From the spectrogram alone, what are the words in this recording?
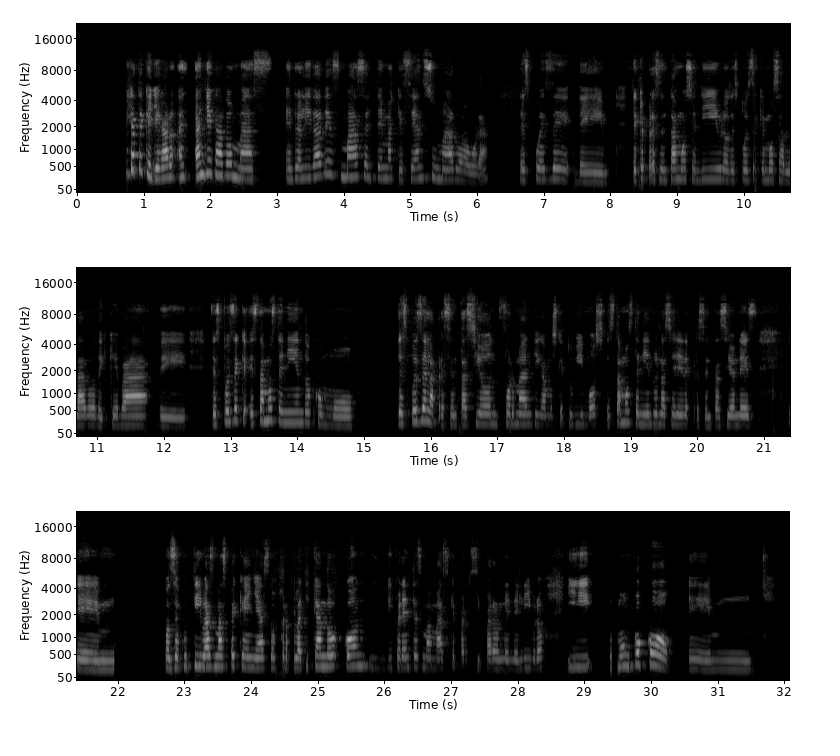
Fíjate que llegaron, han llegado más, en realidad es más el tema que se han sumado ahora, después de, de, que presentamos el libro, después de que hemos hablado de qué va, de, después de que estamos teniendo como, después de la presentación formal, digamos, que tuvimos, estamos teniendo una serie de presentaciones em, consecutivas más pequeñas, pero platicando con diferentes mamás que participaron en el libro y como un poco... Em,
